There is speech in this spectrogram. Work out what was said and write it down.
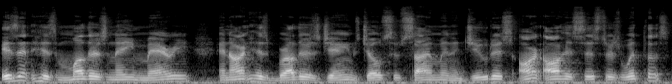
Isn't his mother's name Mary? And aren't his brothers James, Joseph, Simon, and Judas? Aren't all his sisters with us?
